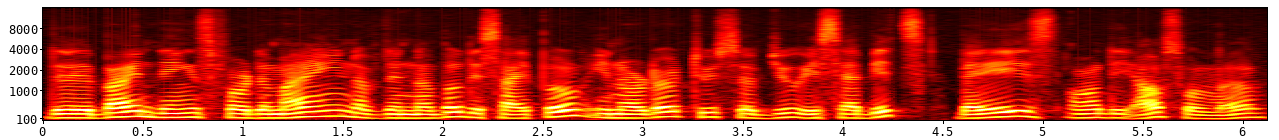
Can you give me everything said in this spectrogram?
the bindings for the mind of the noble disciple in order to subdue his habits based on the household love,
